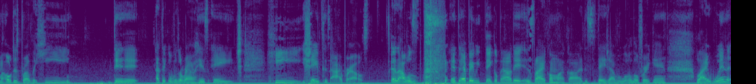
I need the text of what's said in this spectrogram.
my oldest brother. He did it. I think it was around his age. He shaved his eyebrows, and I was, and that made me think about it. It's like, oh my god, this is deja vu all over again. Like when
